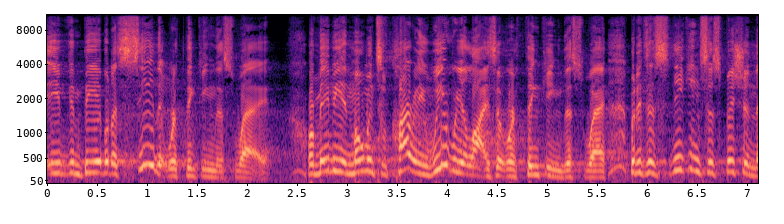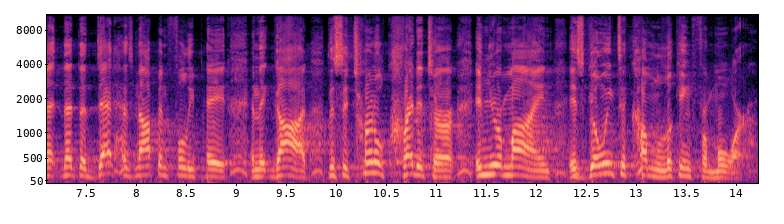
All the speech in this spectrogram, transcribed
even be able to see that we're thinking this way. Or maybe in moments of clarity, we realize that we're thinking this way. But it's a sneaking suspicion that, that the debt has not been fully paid and that God, this eternal creditor in your mind, is going to come looking for more.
